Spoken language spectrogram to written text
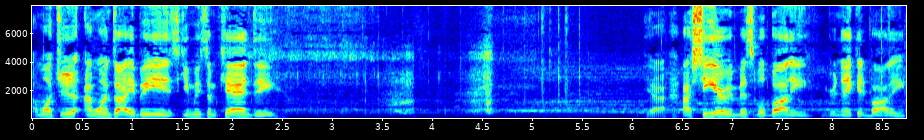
I want you to, I want diabetes. Give me some candy. Yeah, I see your invincible body. Your naked body.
